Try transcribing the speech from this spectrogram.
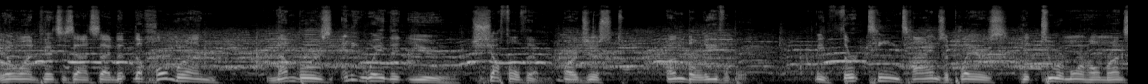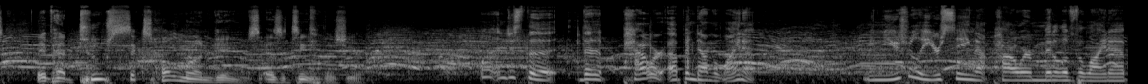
the 1 pitch is outside. The, the home run numbers, any way that you shuffle them, are just unbelievable. I mean, 13 times the players hit two or more home runs. They've had two six home run games as a team this year. Well, and just the the power up and down the lineup. I mean, usually you're seeing that power middle of the lineup,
